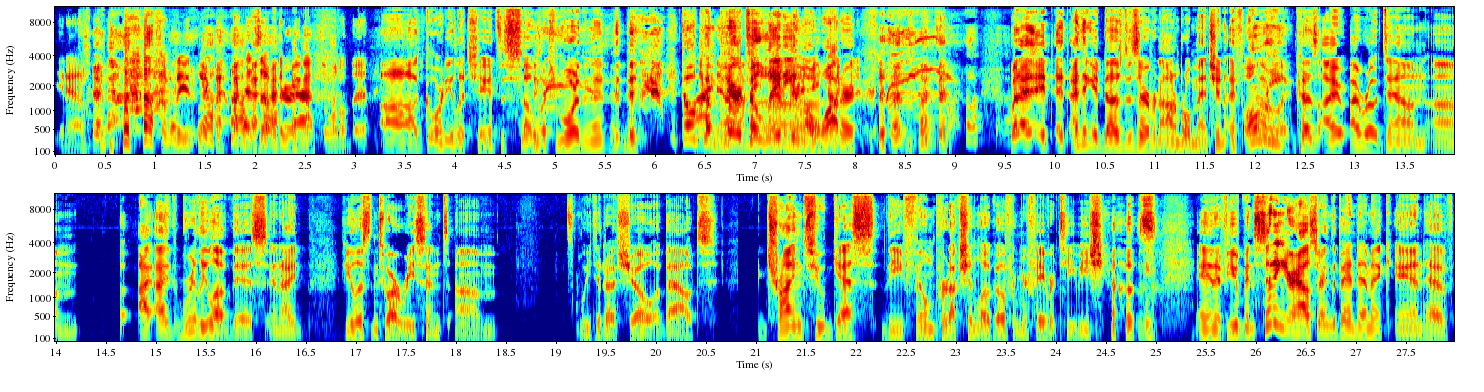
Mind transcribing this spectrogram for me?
You know, somebody's like heads up their ass a little bit. Oh, Gordie LaChance is so much more than it. Don't I know, compare I to mean, Lady in the Water. But, but I, it, it, I think it does deserve an honorable mention, if only Totally. because I, I wrote down. Um, I, I really love this, and I if you listen to our recent, um, we did a show about trying to guess the film production logo from your favorite TV shows. and if you've been sitting in your house during the pandemic and have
